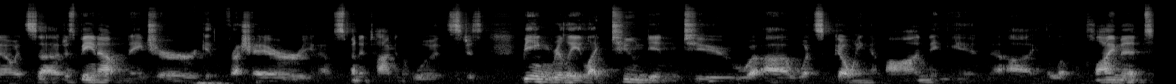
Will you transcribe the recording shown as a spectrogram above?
know, it's uh, just being out in nature, getting fresh air, you know, spending time in the woods, just being really like tuned into uh, what's going on in, uh, in the local climate,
